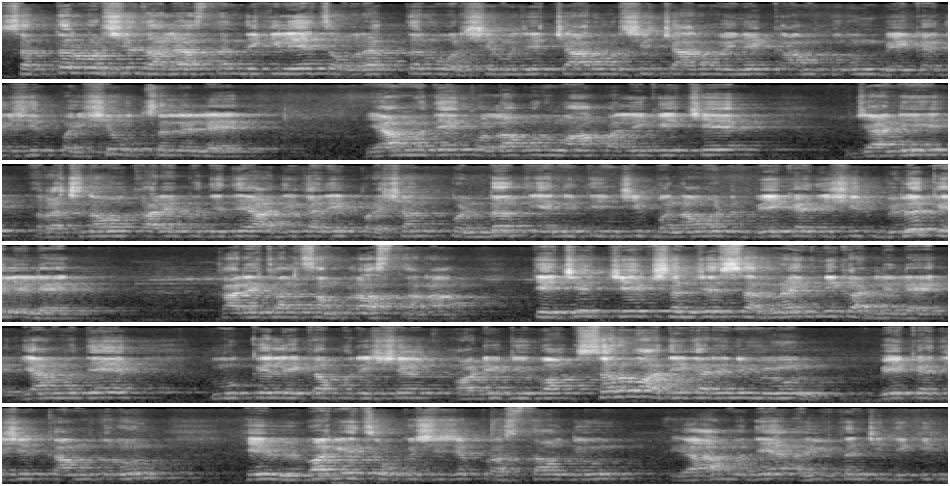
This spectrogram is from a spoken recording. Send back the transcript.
सत्तर वर्षे झाले असताना देखील हे चौऱ्याहत्तर वर्षे म्हणजे चार वर्षे चार महिने काम करून बेकायदेशीर पैसे उचललेले आहेत. यामध्ये कोल्हापूर महापालिकेचे ज्यांनी रचना व कार्यपद्धती अधिकारी प्रशांत पंडत यांनी त्यांची बनावट बेकायदेशीर बिलं केलेले आहेत. कार्यकाल संपला असताना त्याचे चेक संजय सरनाईकनी काढलेले आहेत. यामध्ये मुख्य लेखा परीक्षक ऑडिट विभाग सर्व अधिकाऱ्यांनी मिळून बेकायदेशीर काम करून हे विभागीय चौकशीचे प्रस्ताव देऊन यामध्ये आयुक्तांची देखील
